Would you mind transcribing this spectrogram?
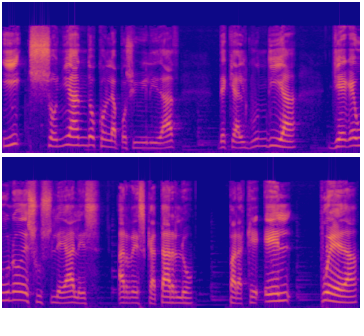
y soñando con la posibilidad de que algún día llegue uno de sus leales a rescatarlo para que él pueda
